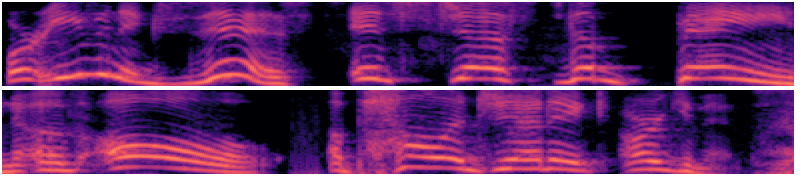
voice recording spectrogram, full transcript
or even exists. It's just the bane of all apologetic arguments.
